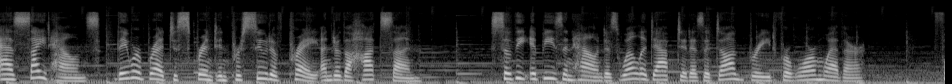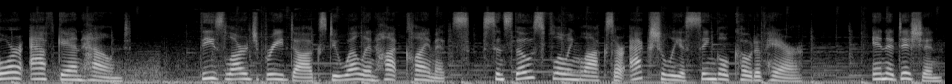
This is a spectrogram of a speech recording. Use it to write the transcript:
As sighthounds, they were bred to sprint in pursuit of prey under the hot sun so the Ibizan Hound is well adapted as a dog breed for warm weather. 4. Afghan Hound. These large breed dogs do well in hot climates, since those flowing locks are actually a single coat of hair. In addition,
